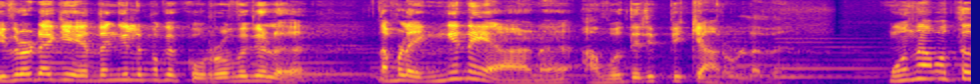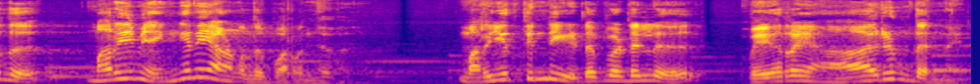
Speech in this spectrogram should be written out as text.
ഇവരുടെയൊക്കെ ഏതെങ്കിലുമൊക്കെ കുറവുകൾ നമ്മൾ എങ്ങനെയാണ് അവതരിപ്പിക്കാറുള്ളത്? മൂന്നാമത്തത് മറിയം എങ്ങനെയാണത് പറഞ്ഞത്? മറിയത്തിന്റെ ഇടപെടൽ വേറെ ആരും തന്നെ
